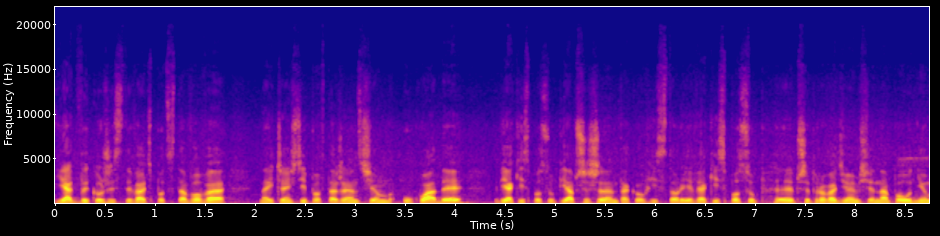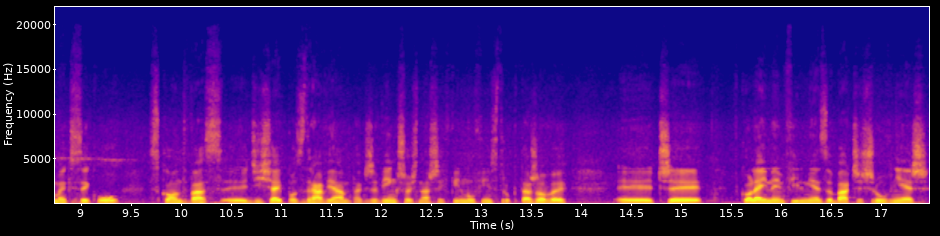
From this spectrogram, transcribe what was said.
Jak wykorzystywać podstawowe, najczęściej powtarzające się układy. W jaki sposób ja przeszedłem taką historię, w jaki sposób e, przeprowadziłem się na południu Meksyku, skąd Was e, dzisiaj pozdrawiam. Także większość naszych filmów instruktażowych, e, czy kolejnym filmie zobaczysz również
